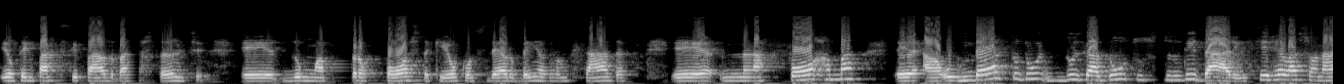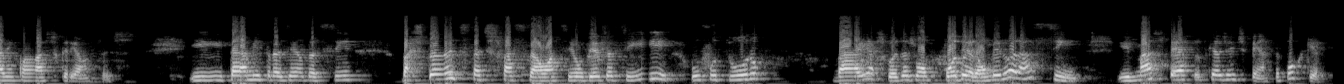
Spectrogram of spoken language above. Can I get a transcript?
eu tenho participado bastante é, de uma proposta que eu considero bem avançada é, na forma, é, o método dos adultos lidarem, se relacionarem com as crianças. E está me trazendo assim bastante satisfação. Assim, eu vejo assim, o futuro vai, as coisas vão, poderão melhorar sim, e mais perto do que a gente pensa. Por quê?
